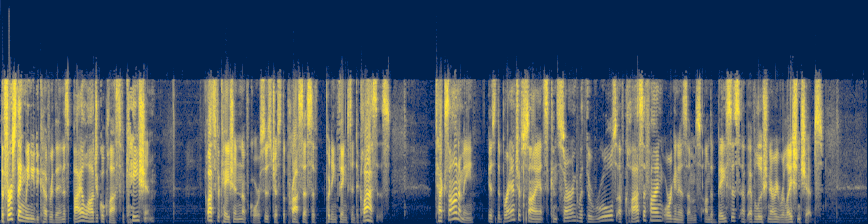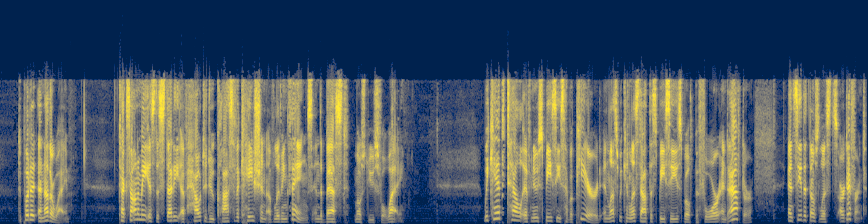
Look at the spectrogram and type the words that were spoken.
The first thing we need to cover then is biological classification. Classification, of course, is just the process of putting things into classes. Taxonomy is the branch of science concerned with the rules of classifying organisms on the basis of evolutionary relationships. To put it another way, taxonomy is the study of how to do classification of living things in the best, most useful way. We can't tell if new species have appeared unless we can list out the species both before and after and see that those lists are different.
